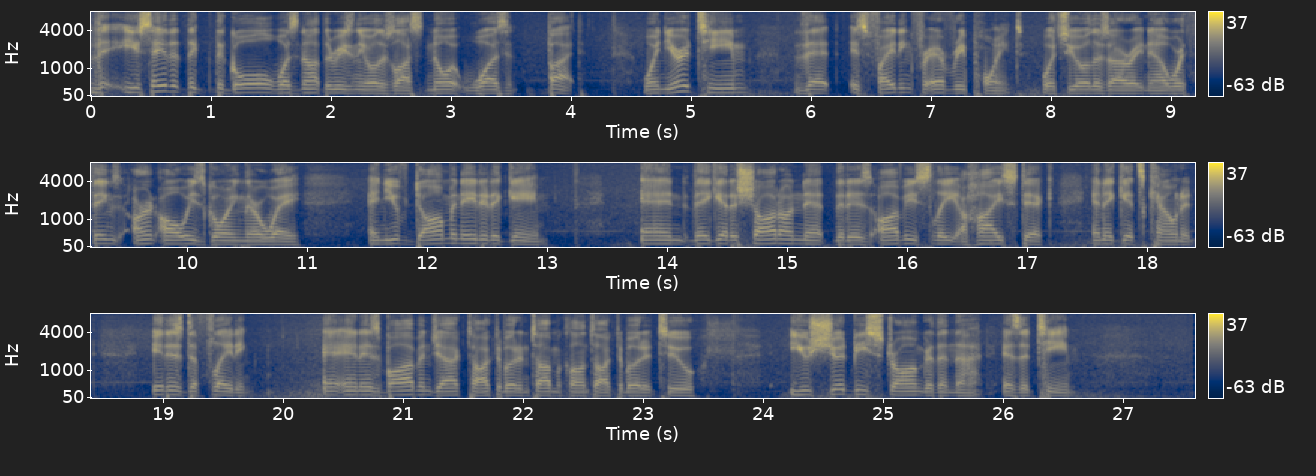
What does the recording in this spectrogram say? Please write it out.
the, you say that the, the goal was not the reason the Oilers lost. No, it wasn't. But when you're a team that is fighting for every point, which the Oilers are right now, where things aren't always going their way, and you've dominated a game, and they get a shot on net that is obviously a high stick, and it gets counted, it is deflating. And, and as Bob and Jack talked about, and Todd McLellan talked about it too, you should be stronger than that as a team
